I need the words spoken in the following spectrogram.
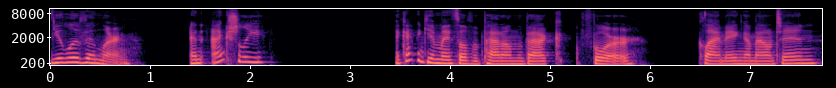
You live and learn. And actually, I kind of give myself a pat on the back for climbing a mountain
